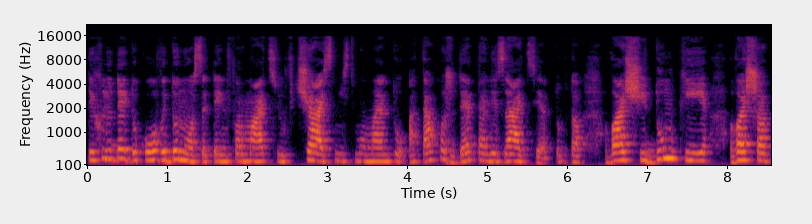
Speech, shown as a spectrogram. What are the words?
тих людей, до кого ви доносите інформацію, вчасність моменту, а також деталізація, тобто ваші думки, ваша,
